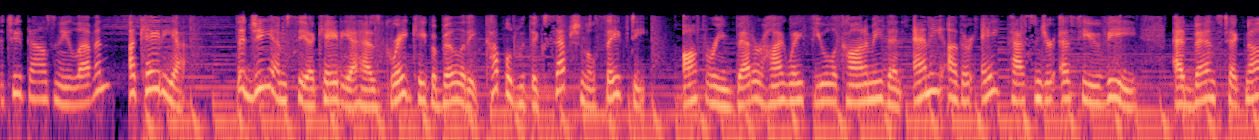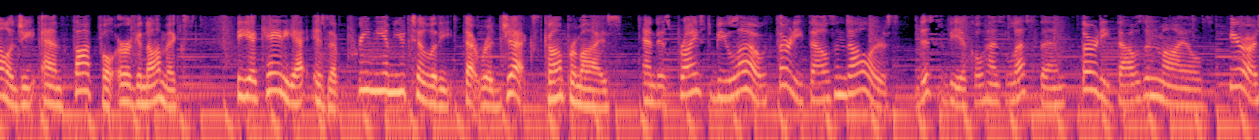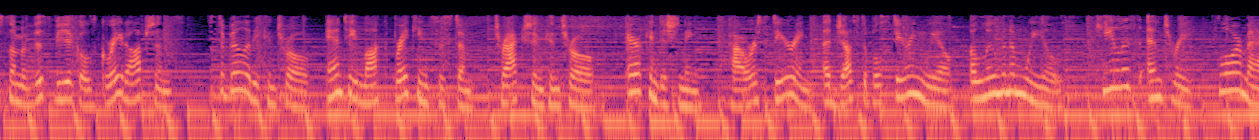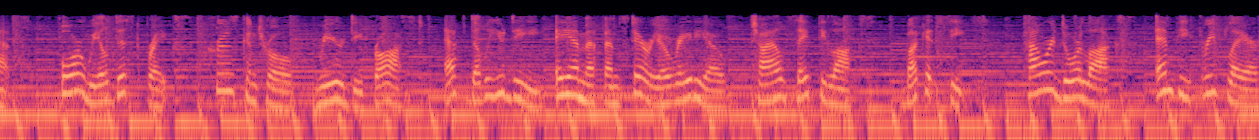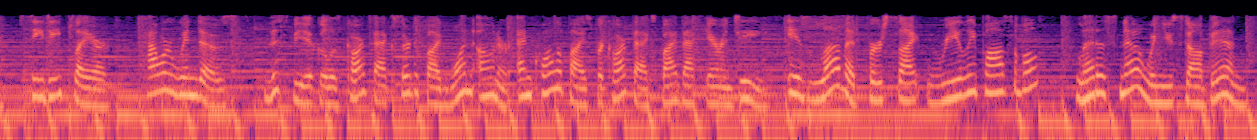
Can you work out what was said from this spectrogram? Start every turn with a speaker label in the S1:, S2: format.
S1: The 2011 Acadia. The GMC Acadia has great capability coupled with exceptional safety, offering better highway fuel economy than any other eight-passenger SUV, advanced technology, and thoughtful ergonomics. The Acadia is a premium utility that rejects compromise and is priced below $30,000. This vehicle has less than 30,000 miles. Here are some of this vehicle's great options stability control, anti-lock braking system, traction control, air conditioning, power steering, adjustable steering wheel, aluminum wheels, keyless entry, floor mats, four-wheel disc brakes, cruise control, rear defrost, FWD, AM FM stereo radio, child safety locks, bucket seats, power door locks, MP3 player, CD player, power windows, this vehicle is Carfax certified one owner and qualifies for Carfax buyback guarantee. Is love at first sight really possible? Let us know when you stop in.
